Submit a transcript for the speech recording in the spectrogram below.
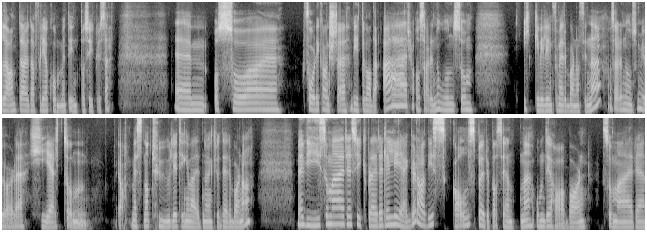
eller annet, det er jo derfor de har kommet inn på sykehuset. Um, og så eh, får de kanskje vite hva det er, og så er det noen som ikke vil informere barna sine, og så er det noen som gjør det helt sånn ja, mest naturlige ting i verden å inkludere barna. Men vi som er sykepleiere eller leger, da, vi skal spørre pasientene om de har barn som er eh,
